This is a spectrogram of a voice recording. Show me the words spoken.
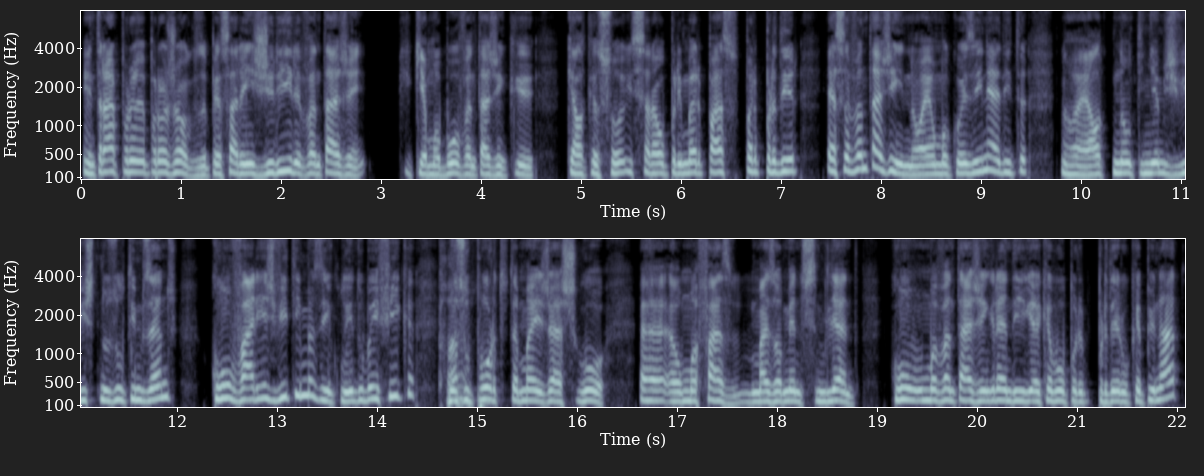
entrar para, para os jogos, a pensar em gerir a vantagem, que é uma boa vantagem que, que alcançou, isso será o primeiro passo para perder essa vantagem. E não é uma coisa inédita, não é algo que não tínhamos visto nos últimos anos com várias vítimas, incluindo o Benfica, claro. mas o Porto também já chegou a, a uma fase mais ou menos semelhante, com uma vantagem grande e acabou por perder o campeonato.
